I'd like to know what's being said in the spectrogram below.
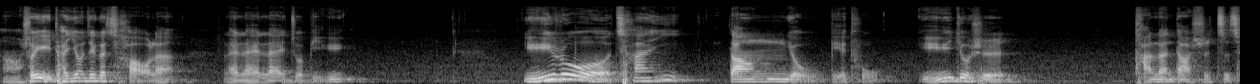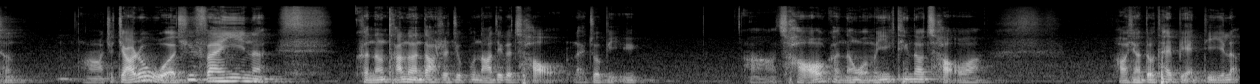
啊，所以他用这个草了来来来做比喻。鱼若参意，当有别图。鱼就是谭鸾大师自称啊，就假如我去翻译呢，可能谭鸾大师就不拿这个草来做比喻啊。草可能我们一听到草啊，好像都太贬低了。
